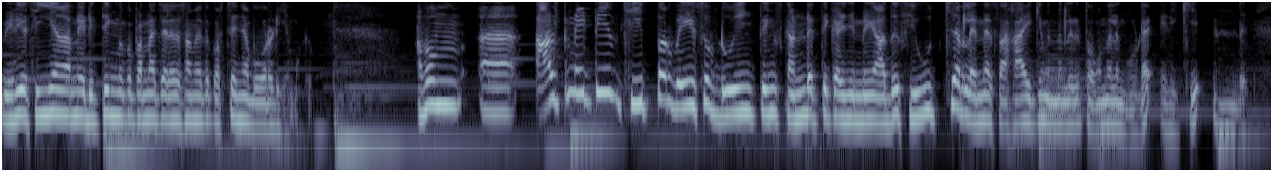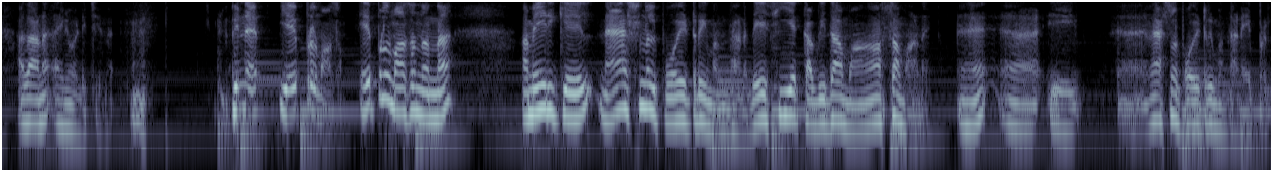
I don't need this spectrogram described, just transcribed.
വീഡിയോ ചെയ്യുക എന്ന് പറഞ്ഞാൽ എഡിറ്റിംഗ് എന്നൊക്കെ പറഞ്ഞാൽ ചില സമയത്ത് കുറച്ച് കഴിഞ്ഞാൽ ബോറടിക്കും നമുക്ക്. അപ്പം alternative cheaper ways of doing things കണ്ടെത്തി കഴിഞ്ഞിട്ടുണ്ടെങ്കിൽ അത് ഫ്യൂച്ചറിൽ എന്നെ സഹായിക്കും എന്നുള്ളൊരു തോന്നലും കൂടെ എനിക്ക് ഉണ്ട്. അതാണ് അതിനു വേണ്ടി ചെയ്യുന്നത്. പിന്നെ ഏപ്രിൽ മാസം. ഏപ്രിൽ മാസം എന്ന് പറഞ്ഞാൽ അമേരിക്കയിൽ നാഷണൽ പോയട്രി മന്താണ് ദേശീയ കവിതാ മാസമാണ്. ഈ നാഷണൽ പോയട്രി മന്താണ് ഏപ്രിൽ.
